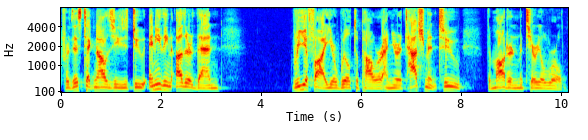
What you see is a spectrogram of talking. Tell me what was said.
for this technology to do anything other than reify your will to power and your attachment to the modern material world.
